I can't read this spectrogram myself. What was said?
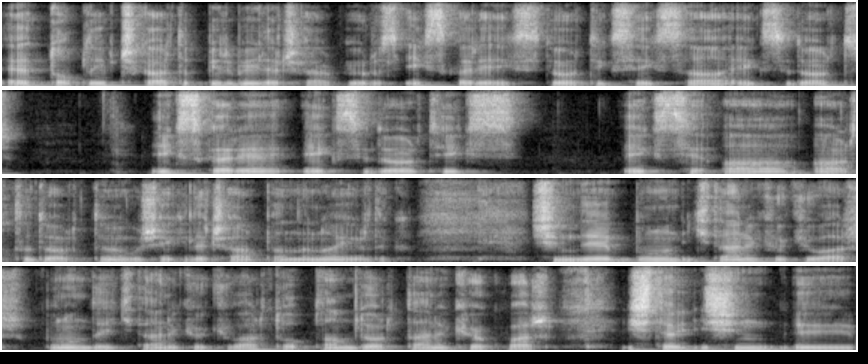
Evet toplayıp çıkartıp birbiriyle çarpıyoruz. x kare eksi 4x eksi a eksi 4 x kare eksi 4x eksi a artı 4 değil mi? Bu şekilde çarpanlarını ayırdık. Şimdi bunun iki tane kökü var. Bunun da iki tane kökü var. Toplam dört tane kök var. İşte işin e,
